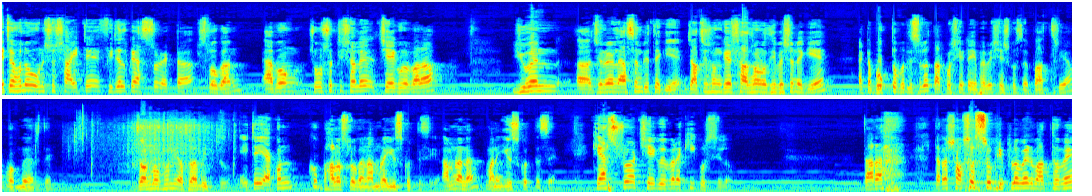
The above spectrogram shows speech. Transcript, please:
এটা হলো উনিশশো ষাটে ফিডেল ক্যাস্ট্রোর একটা স্লোগান এবং চৌষট্টি সালে চে গুয়েভারা ইউএন জেনারেল অ্যাসেম্বলিতে গিয়ে, জাতিসংঘের সাধারণ অধিবেশনে গিয়ে একটা বক্তব্য দিয়েছিল, তারপর সেটা এইভাবে শেষ করছে, পাত্রিয়া বা মুয়ার্তে জন্মভূমি অথবা মৃত্যু, এটাই এখন খুব ভালো স্লোগান আমরা ইউজ করতেছি। আমরা না মানে ইউজ করতেছে। ক্যাস্ট্রো আর চে গুয়েভারা কি করছিল? তারা তারা সশস্ত্র বিপ্লবের মাধ্যমে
